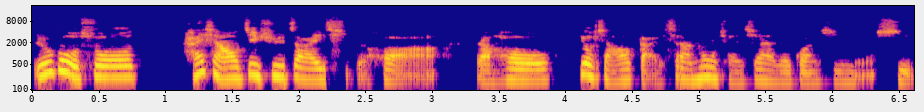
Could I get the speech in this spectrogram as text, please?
如果说还想要继续在一起的话，然后又想要改善目前现在的关系模式，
